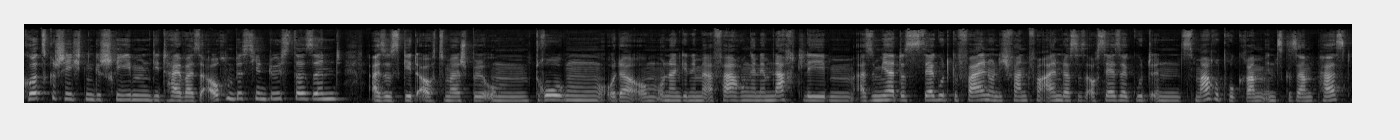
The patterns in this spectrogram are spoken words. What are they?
Kurzgeschichten geschrieben, die teilweise auch ein bisschen düster sind. Also es geht auch zum Beispiel um Drogen oder um unangenehme Erfahrungen im Nachtleben. Also mir hat das sehr gut gefallen und ich fand vor allem, dass es auch sehr, sehr gut ins Maro-Programm insgesamt passt.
